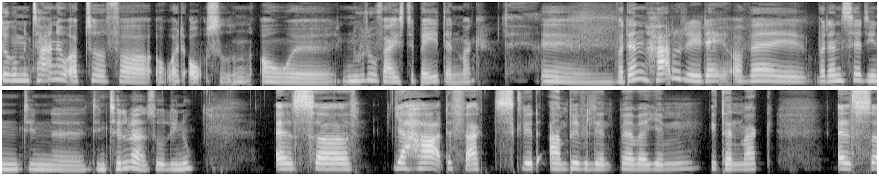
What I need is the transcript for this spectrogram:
Dokumentaren er jo optaget for over et år siden, og øh, nu er du faktisk tilbage i Danmark. Øh, hvordan har du det i dag, og hvad, øh, hvordan ser din, din, øh, din tilværelse ud lige nu? Altså, jeg har det faktisk lidt ambivalent med at være hjemme i Danmark. Altså,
